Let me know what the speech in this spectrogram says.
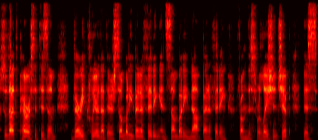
So that's parasitism. Very clear that there's somebody benefiting and somebody not benefiting from this relationship, this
